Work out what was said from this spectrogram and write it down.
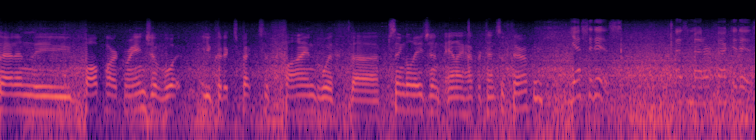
That in the ballpark range of what you could expect to find with uh, single agent antihypertensive therapy? Yes, it is. As a matter of fact, it is.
